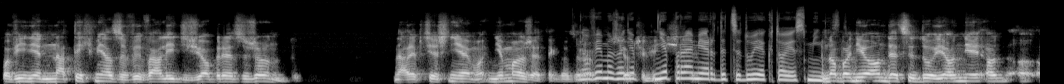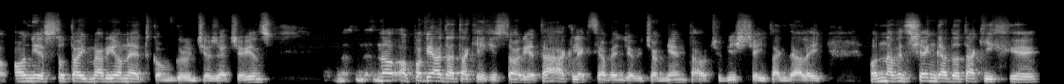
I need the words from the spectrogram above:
powinien natychmiast wywalić Ziobrę z rządu. No ale przecież nie, nie może tego zrobić. No wiemy, że nie, nie premier decyduje, kto jest ministrem. No bo nie on decyduje, on, nie, on, on jest tutaj marionetką w gruncie rzeczy, więc no, no, opowiada takie historie, tak, lekcja będzie wyciągnięta oczywiście i tak dalej. On nawet sięga do takich e,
